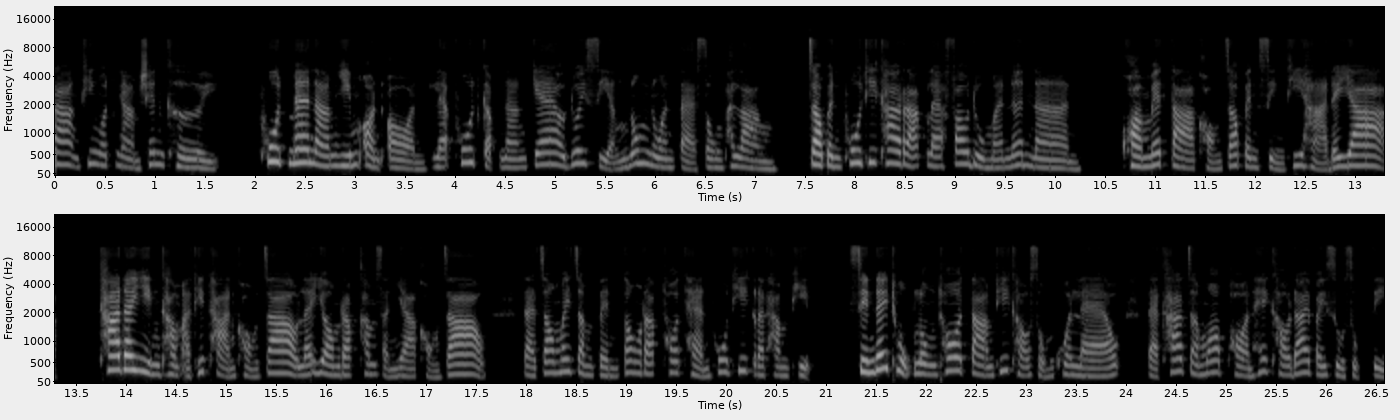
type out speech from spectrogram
ร่างที่งดงามเช่นเคย พูดแม่น้ำยิ้มอ่อนๆ และพูดกับนางแก้วด้วยเสียงนุ่มนวลแต่ทรงพลัง เจ้าเป็นผู้ที่ข้ารักและเฝ้าดูมาเนิ่นนาน ความเมตตาของเจ้าเป็นสิ่งที่หาได้ยาก ข้าได้ยินคำอธิษฐานของเจ้าและยอมรับคำสัญญาของเจ้า แต่เจ้าไม่จำเป็นต้องรับโทษแทนผู้ที่กระทำผิด สินได้ถูกลงโทษตามที่เขาสมควรแล้ว แต่ข้าจะมอบพรให้เขาได้ไปสู่สุคติ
